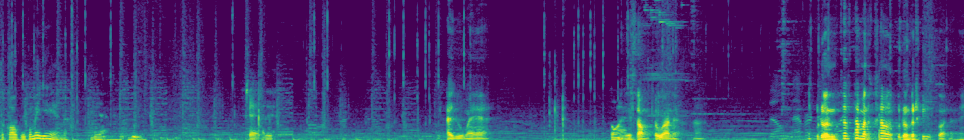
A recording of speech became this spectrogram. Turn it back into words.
สกอร์กูก็ไม่แย่นะเนี่ยดีแจกเลยมีใครอยู่ไหมอะตรงไหนอันนี้สองตัวเนี่ยอะ They'll never กูโดนถ้าถ้ามันเข้ากูโดนกระทืบก่อนนะไอ้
